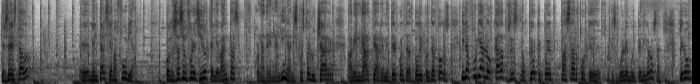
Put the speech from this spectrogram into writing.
Tercer estado mental se llama furia. Cuando estás enfurecido te levantas con adrenalina, dispuesto a luchar, a vengarte, a arremeter contra todo y contra todos. Y la furia alocada pues es lo peor que puede pasar porque, porque se vuelve muy peligrosa. Pero,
